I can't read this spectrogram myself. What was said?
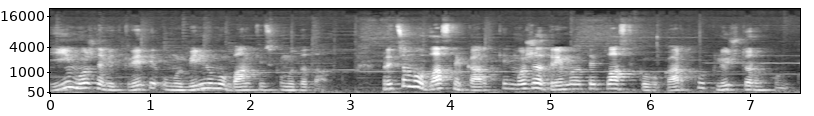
її можна відкрити у мобільному банківському додатку. При цьому власник картки може отримувати пластикову картку ключ до рахунку.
